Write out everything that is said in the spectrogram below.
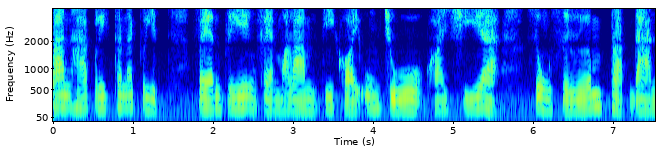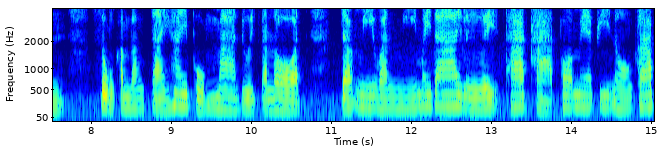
บ้านฮักเล็กธนกฤษแฟนเพลง แฟนหมอลำที่คอยอุ้มชู คอยเชียร์ส่งเสริมผลักดัน ส่งกำลังใจให้ผมมาโดยตลอด จะมีวันนี้ไม่ได้เลย ถ้าขาดพ่อแม่พี่น้องครับ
